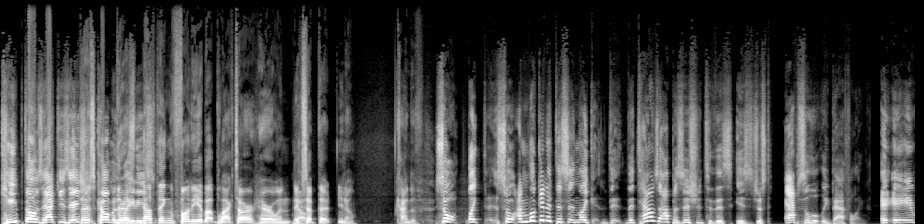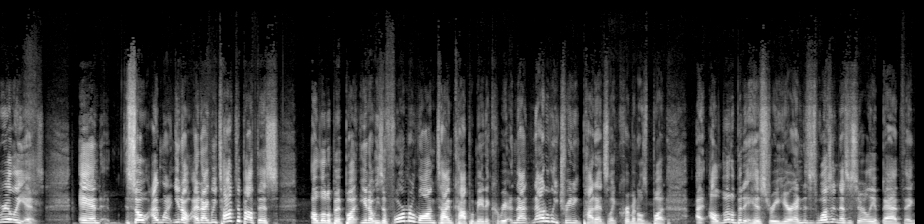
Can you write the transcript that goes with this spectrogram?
keep those accusations coming, there's ladies. There's nothing funny about black tar heroin No. except that you know, kind of. So, like, so I'm looking at this and like the, the town's opposition to this is just absolutely baffling. It, it, it really is. And so I want, you know, and I, we talked about this a little bit, but you know, he's a former longtime cop who made a career, not not only treating potheads like criminals, but a, a little bit of history here. And this wasn't necessarily a bad thing.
